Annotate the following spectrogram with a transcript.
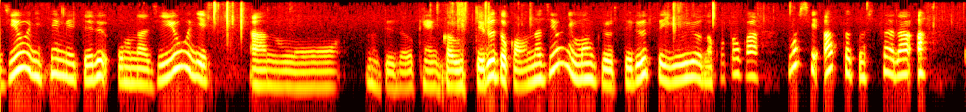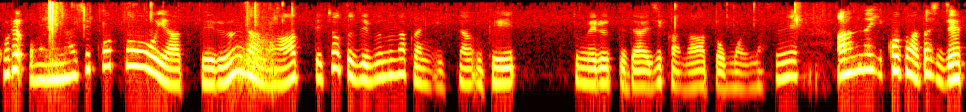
じように責めてる、同じように、あのー、なんて言うんだろう、喧嘩売ってるとか、同じように文句言ってるっていうようなことが、もしあったとしたら、あ、これ同じことをやってるんだなって、ちょっと自分の中に一旦受け止めるって大事かなと思いますね。あんなこと私絶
